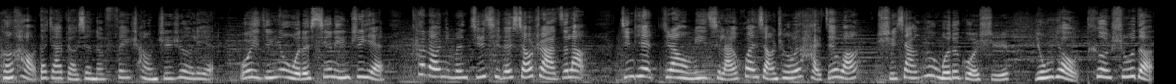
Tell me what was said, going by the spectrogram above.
很好，大家表现的非常之热烈，我已经用我的心灵之眼看到你们举起的小爪子了。今天就让我们一起来幻想成为海贼王，吃下恶魔的果实，拥有特殊的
